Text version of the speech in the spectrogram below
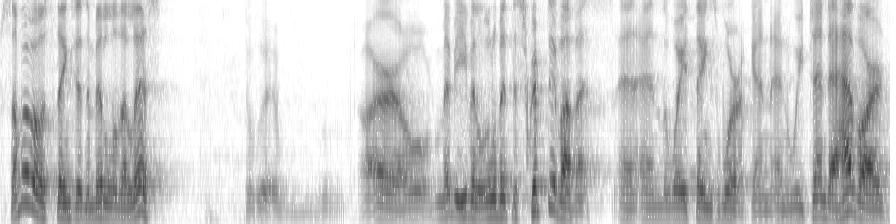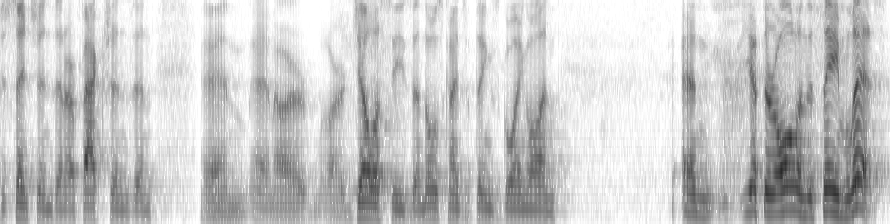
some of those things in the middle of the list are maybe even a little bit descriptive of us and, and, the way things work. And, and we tend to have our dissensions and our factions and, and, and our, our jealousies and those kinds of things going on. And yet they're all in the same list.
